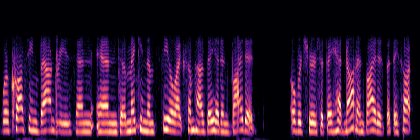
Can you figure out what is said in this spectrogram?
were crossing boundaries and and uh, making them feel like somehow they had invited overtures that they had not invited, but they thought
